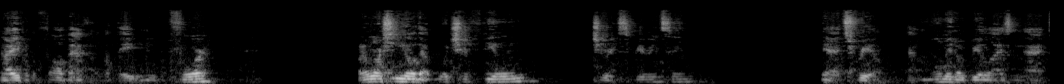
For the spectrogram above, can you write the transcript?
not able to fall back on what they knew before. But I want you to know that what you're feeling, what you're experiencing, yeah, it's real. That moment of realizing that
